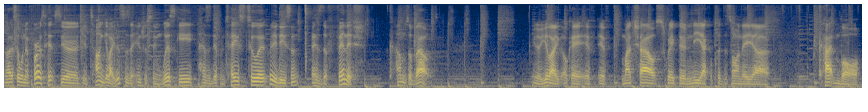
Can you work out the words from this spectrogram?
Like I said, when it first hits your, your tongue, you're like, this is an interesting whiskey, it has a different taste to it, pretty decent. As the finish comes about, you know, you're like, okay, if, if my child scraped their knee, I could put this on a uh, cotton ball.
